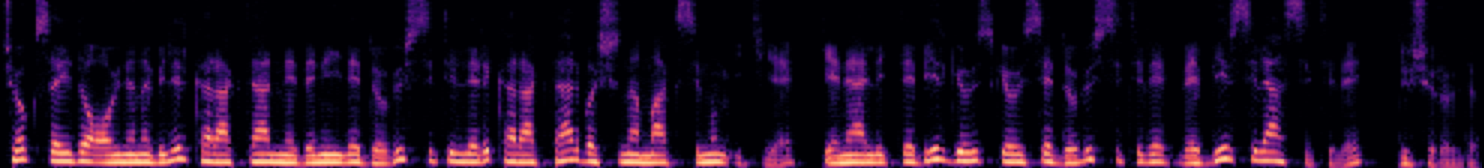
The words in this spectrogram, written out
çok sayıda oynanabilir karakter nedeniyle dövüş stilleri karakter başına maksimum 2'ye, genellikle bir göğüs göğüse dövüş stili ve bir silah stili, düşürüldü.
